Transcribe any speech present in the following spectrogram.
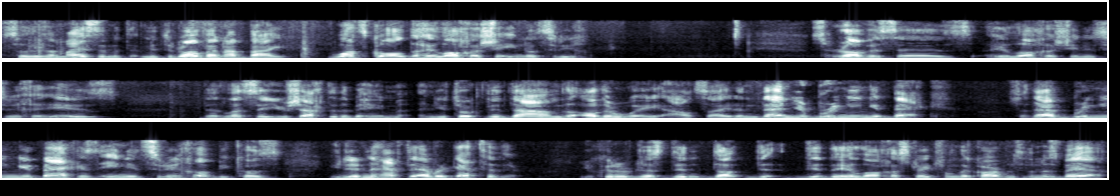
So there's a ma'isa mit Rava and Abai. What's called the halacha she'ino tzricha? So Rava says halacha she'ino tzricha is that let's say you shechted the behemoth and you took the dam the other way outside and then you're bringing it back. So that bringing it back is init tzricha because you didn't have to ever get to there. You could have just didn't did the hilacha straight from the korban to the mizbeach.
